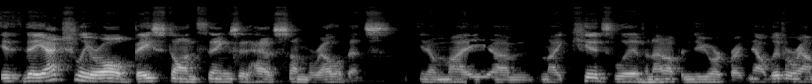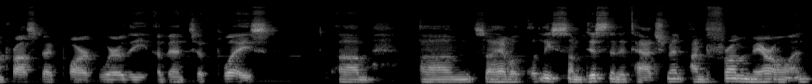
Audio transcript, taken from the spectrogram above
it, they actually are all based on things that have some relevance you know my um, my kids live and Mhm. i'm up in new york right now live around prospect park where the event took place. Um, um, so i have a, at least some distant attachment. I'm from maryland.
